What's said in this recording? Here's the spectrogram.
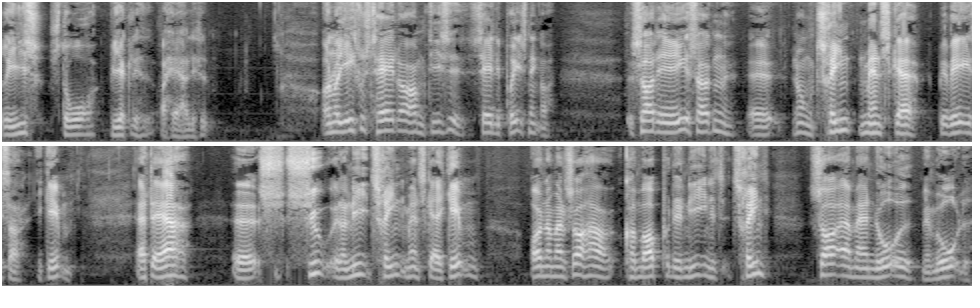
riges store virkelighed og herlighed. Og når Jesus taler om disse særlige prisninger, så er det ikke sådan øh, nogle trin, man skal bevæge sig igennem. At der er øh, syv eller ni trin, man skal igennem, og når man så har kommet op på det 9. trin, så er man nået med målet.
